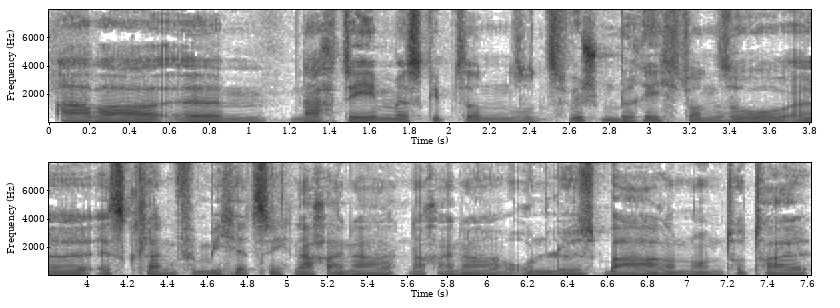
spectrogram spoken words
aber ähm, nachdem es gibt so einen, so einen Zwischenbericht und so, äh, es klang für mich jetzt nicht nach einer nach einer unlösbaren und total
